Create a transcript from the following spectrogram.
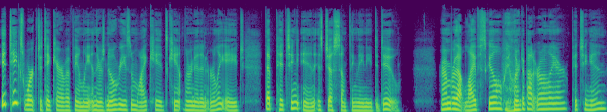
It takes work to take care of a family, and there's no reason why kids can't learn at an early age that pitching in is just something they need to do. Remember that life skill we learned about earlier, pitching in?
